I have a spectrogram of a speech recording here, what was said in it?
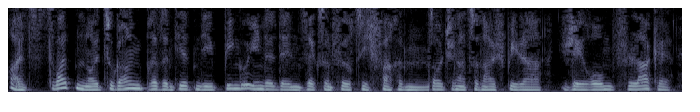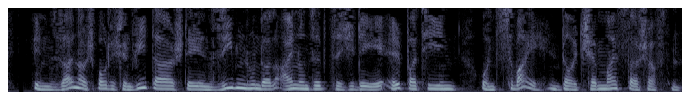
Als zweiten Neuzugang präsentierten die Pinguine den 46-fachen deutschen Nationalspieler Jerome Flake. In seiner sportlichen Vita stehen 771 DEL-Partien und zwei deutsche Meisterschaften.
